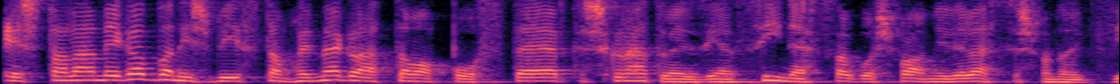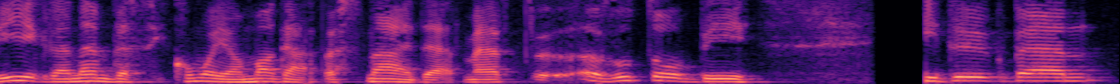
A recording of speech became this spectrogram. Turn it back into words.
és talán még abban is bíztam, hogy megláttam a posztert, és akkor látom, hogy ez ilyen színes, szagos valamivel lesz, és mondom, hogy végre nem veszi komolyan magát a Snyder, mert az utóbbi időkben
